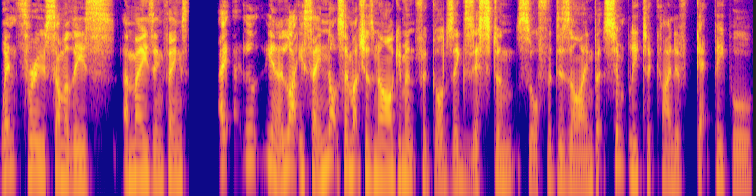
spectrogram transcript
went through some of these amazing things. I, you know, like you say, not so much as an argument for God's existence or for design, but simply to kind of get people,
